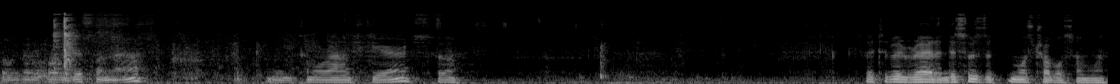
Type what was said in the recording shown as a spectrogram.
So we're gonna go to this one now. We come around here, so. It's a bit red, and this was the most troublesome one.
